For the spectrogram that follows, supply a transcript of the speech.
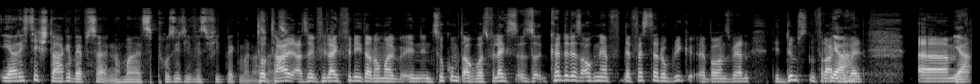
ja, richtig starke Website. Nochmal als positives Feedback meinerseits. Total, also vielleicht finde ich da nochmal in, in Zukunft auch was. Vielleicht so- könnte das auch eine, eine feste Rubrik äh, bei uns werden. Die dümmsten Fragen Ja. der Welt. Ähm, Ja.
